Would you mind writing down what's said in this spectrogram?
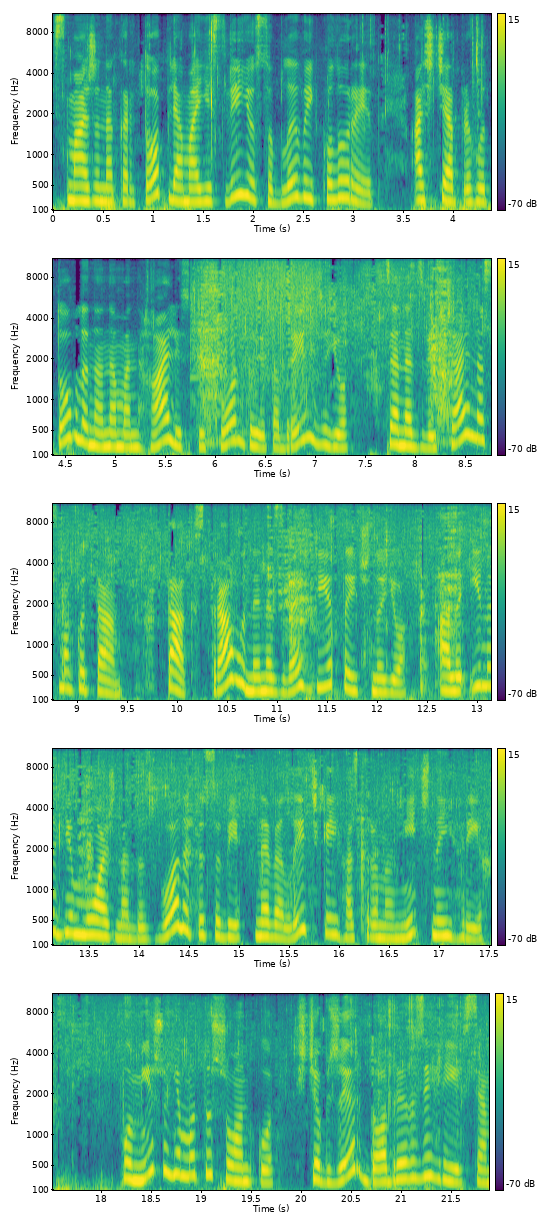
Смажена картопля має свій особливий колорит, а ще приготовлена на мангалі з тушонкою та бринзою це надзвичайна смакота. Так, страву не назвеш дієтичною, але іноді можна дозволити собі невеличкий гастрономічний гріх. Помішуємо тушонку, щоб жир добре розігрівся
